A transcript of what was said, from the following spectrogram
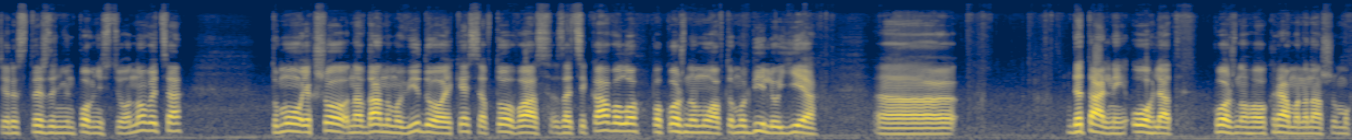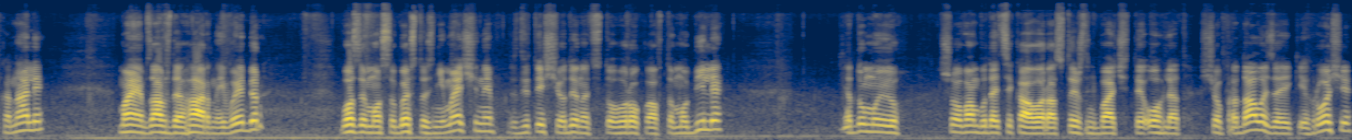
Через тиждень він повністю оновиться. Тому, якщо на даному відео якесь авто вас зацікавило, по кожному автомобілю є е, детальний огляд кожного окремо на нашому каналі. Маємо завжди гарний вибір. Возимо особисто з Німеччини з 2011 року автомобілі. Я думаю, що вам буде цікаво раз в тиждень бачити огляд, що продалось, за які гроші,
